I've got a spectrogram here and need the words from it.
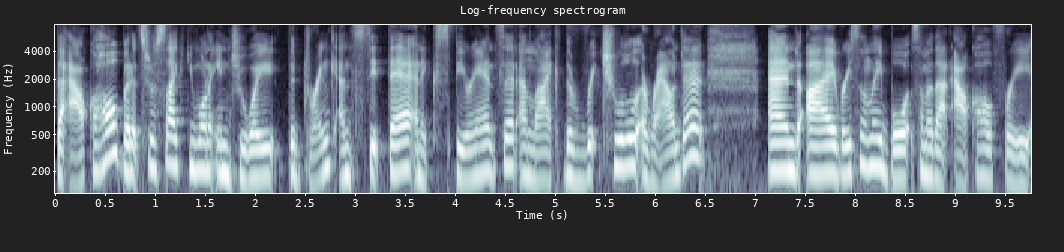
the alcohol, but it's just like you want to enjoy the drink and sit there and experience it and like the ritual around it. And I recently bought some of that alcohol free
